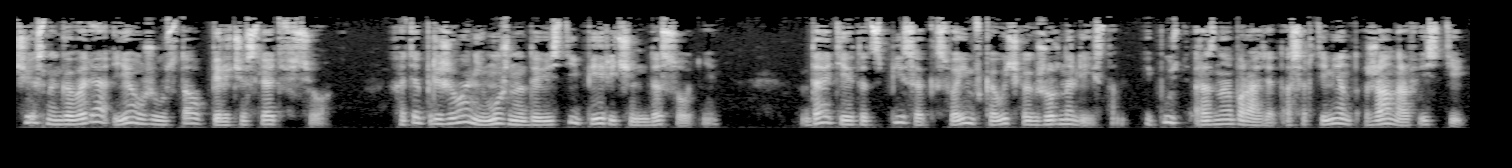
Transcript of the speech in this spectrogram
Честно говоря, я уже устал перечислять все, хотя при желании можно довести перечень до сотни. Дайте этот список своим в кавычках журналистам и пусть разнообразят ассортимент жанров и стиль.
